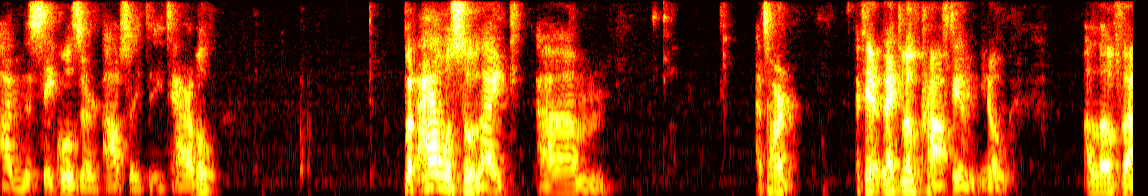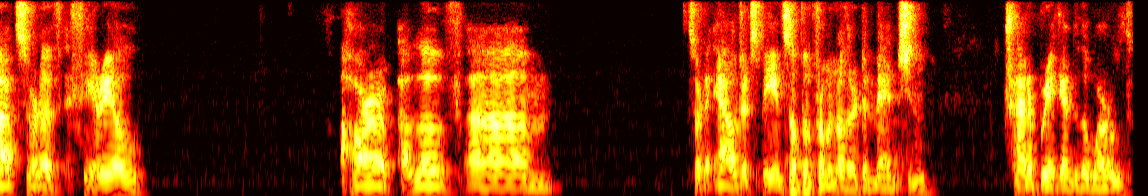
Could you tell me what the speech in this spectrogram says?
and the sequels are absolutely terrible. But I also like um, it's hard. I think like Lovecraftian, you know, I love that sort of ethereal horror. I love um sort of eldritch being, something from another dimension, trying to break into the world.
